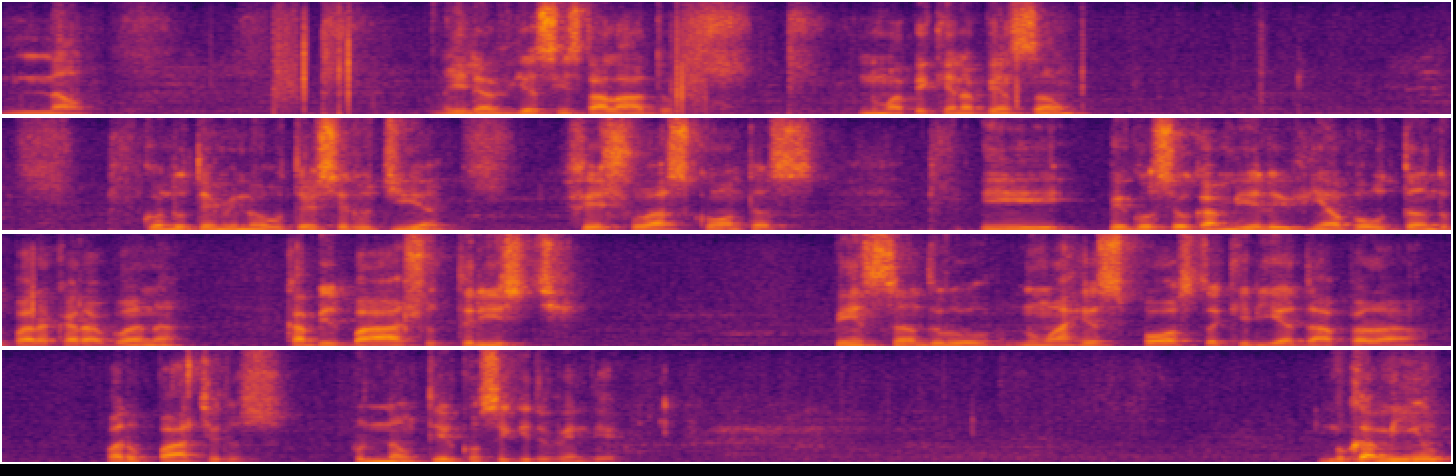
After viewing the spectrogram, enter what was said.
não. Ele havia se instalado numa pequena pensão. Quando terminou o terceiro dia, fechou as contas e pegou seu camelo e vinha voltando para a caravana, cabisbaixo, triste, pensando numa resposta que iria dar para, para o Pátiros por não ter conseguido vender. No caminho,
